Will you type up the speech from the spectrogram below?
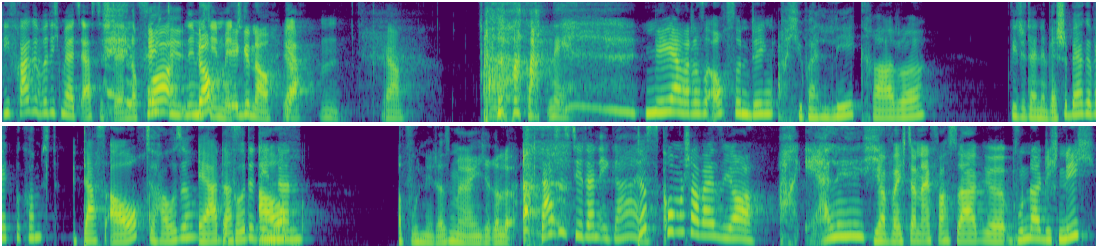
die Frage würde ich mir als erste stellen. Noch vor nehme ich noch, den mit. genau, Ja. ja. ja. Gott, nee. Nee, aber das ist auch so ein Ding. Aber ich überlege gerade, Wie du deine Wäscheberge wegbekommst? das auch. Zu Hause? Ja, das Bevor du den auch. dann. Obwohl, nee, das ist mir eigentlich Rille. Das ist dir dann egal. Das ist komischerweise ja. Ach, ehrlich? Ja, weil ich dann einfach sage, wunder dich nicht.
